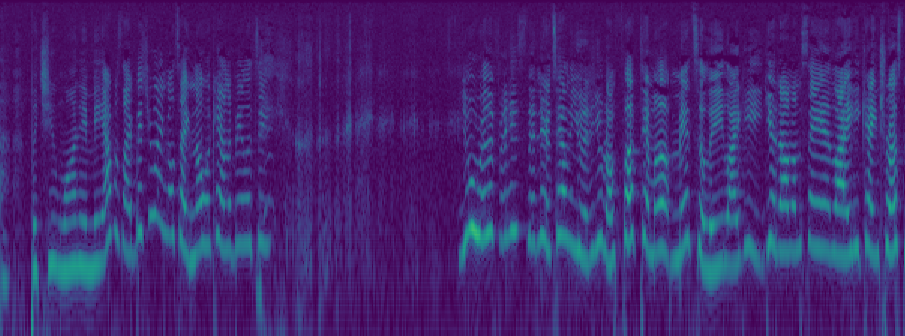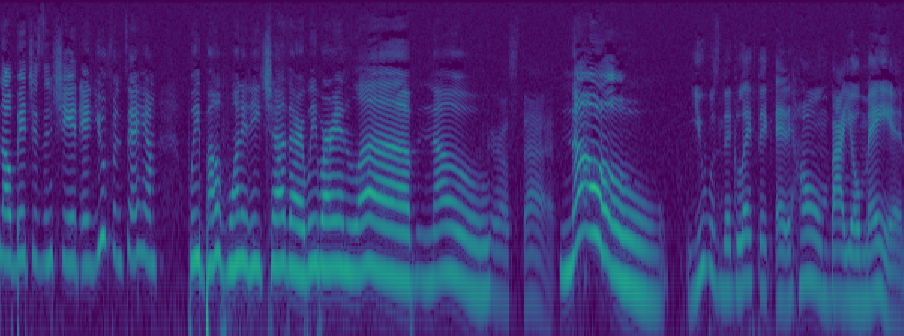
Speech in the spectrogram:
uh, "But you wanted me." I was like, "Bitch, you ain't gonna take no accountability." You really, he's sitting here telling you that you done fucked him up mentally. Like he, you know what I'm saying? Like he can't trust no bitches and shit. And you finna tell him, we both wanted each other. We were in love. No. Girl, stop. No. You was neglected at home by your man,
